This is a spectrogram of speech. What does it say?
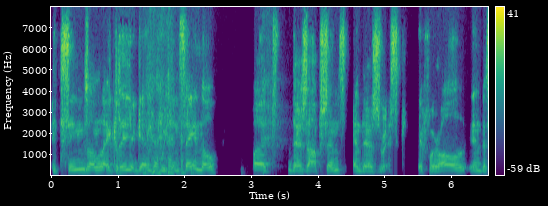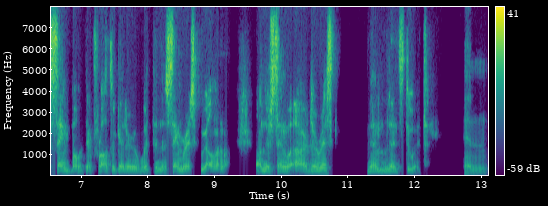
it seems unlikely. Again, we can say no, but there's options and there's risk. If we're all in the same boat, if we're all together within the same risk, we all understand what are the risk, then let's do it. And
